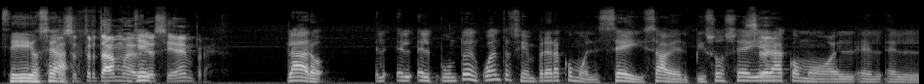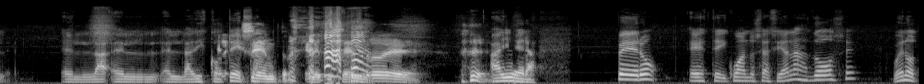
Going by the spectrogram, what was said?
Sí, o sea, nosotros estábamos ebrios siempre. claro, el, el- el punto de encuentro siempre era como el 6, ¿sabes? El piso 6 Sí. era como el, el, el, el- la, el- el- la El discoteca. epicentro, el epicentro de... Ahí era. Pero, este, y cuando se hacían las 12, bueno,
